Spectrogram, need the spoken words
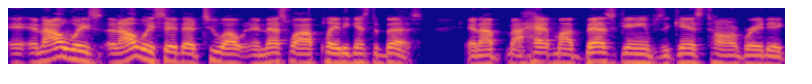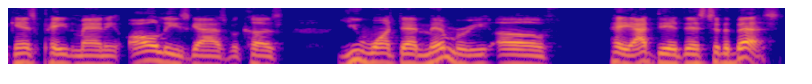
and I always and I always say that too, and that's why I played against the best, and I, I had my best games against Tom Brady, against Peyton Manning, all these guys because you want that memory of, hey, I did this to the best.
